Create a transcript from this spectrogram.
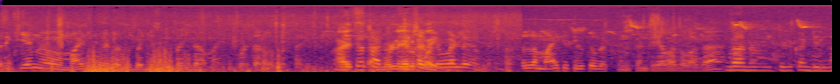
ಅದಕ್ಕೇನು ಮಾಹಿತಿ ಬೇಕು ಅದ್ರ ಬಗ್ಗೆ ಸ್ವಲ್ಪ ಈಗ ಮಾಹಿತಿ ಕೊಡ್ತಾರೆ ಅವ್ರು ಬರ್ತಾರೆ ಎಲ್ಲ ಮಾಹಿತಿ ತಿಳ್ಕೊಬೇಕು ಅನ್ಕೊಂಡ್ರಿ ಯಾವಾಗ ಅವಾಗ ಇಲ್ಲ ತಿಳ್ಕೊಂಡಿಲ್ಲ.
